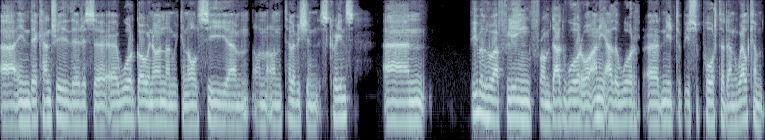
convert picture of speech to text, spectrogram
uh, in their country. There is a, a, war going on, and we can all see um, on on television screens. And people who are fleeing from that war or any other war uh, need to be supported and welcomed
